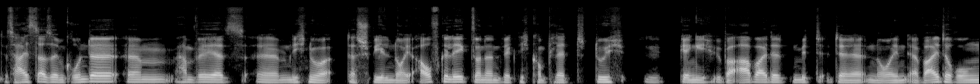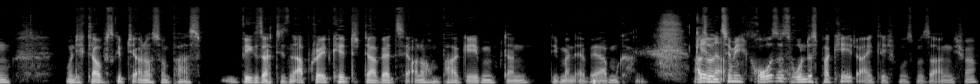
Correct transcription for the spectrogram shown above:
Das heißt also im Grunde ähm, haben wir jetzt ähm, nicht nur das Spiel neu aufgelegt, sondern wirklich komplett durchgängig überarbeitet mit der neuen Erweiterung. Und ich glaube, es gibt ja auch noch so ein paar, wie gesagt, diesen Upgrade-Kit, da wird es ja auch noch ein paar geben, dann, die man erwerben kann. Also genau. ein ziemlich großes, rundes Paket eigentlich, muss man sagen, nicht wahr?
